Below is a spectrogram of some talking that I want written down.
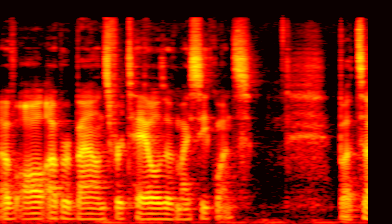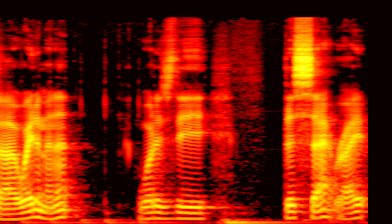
of all upper bounds for tails of my sequence. But uh, wait a minute. What is the this set, right,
